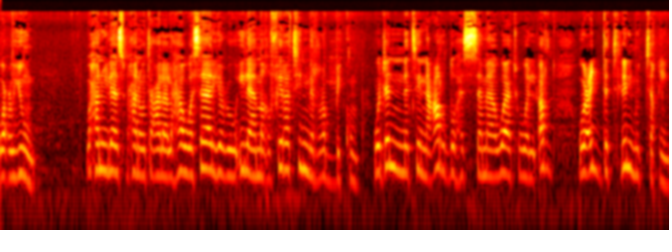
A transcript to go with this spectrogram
wa cuyuun waxaanu ilaahi subxaana watacaala lahaa wasaaricuu ilaa makfirati min rabbikum wajannatin carduha asamaawaat waalard uciddat lilmuttaqiin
